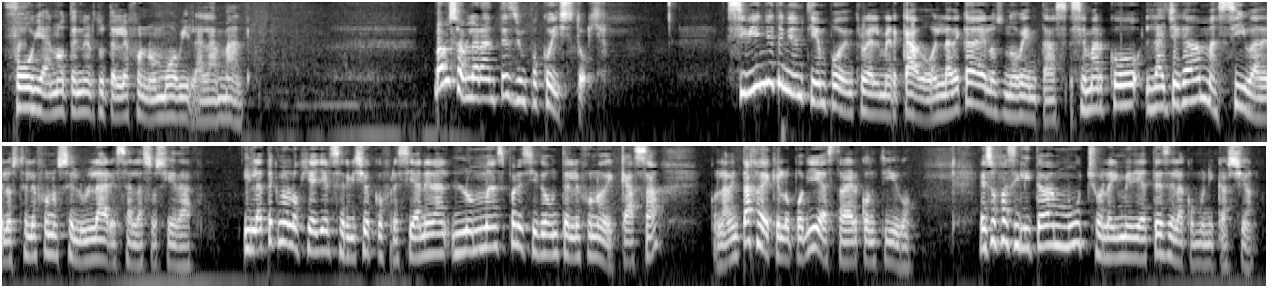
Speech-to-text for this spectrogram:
fobia a no tener tu teléfono móvil a la mano. Vamos a hablar antes de un poco de historia. Si bien ya tenían tiempo dentro del mercado, en la década de los 90 se marcó la llegada masiva de los teléfonos celulares a la sociedad. Y la tecnología y el servicio que ofrecían eran lo más parecido a un teléfono de casa, con la ventaja de que lo podías traer contigo. Eso facilitaba mucho la inmediatez de la comunicación.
